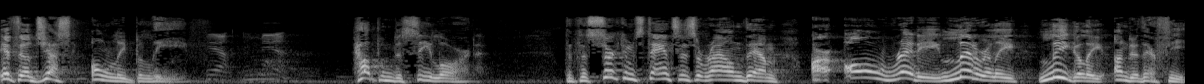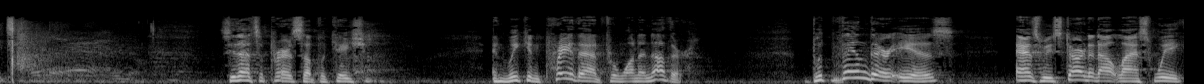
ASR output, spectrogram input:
if they'll just only believe. Yeah. Amen. Help them to see, Lord, that the circumstances around them are already, literally, legally under their feet. See, that's a prayer supplication. And we can pray that for one another. But then there is, as we started out last week,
